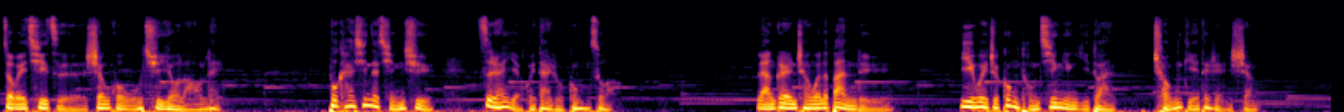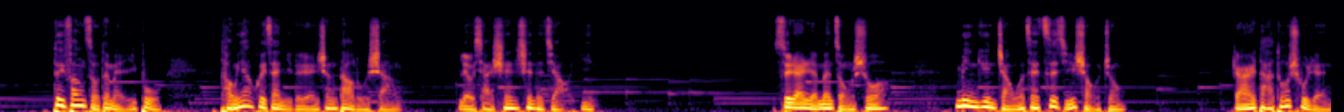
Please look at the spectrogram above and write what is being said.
作为妻子，生活无趣又劳累，不开心的情绪自然也会带入工作。两个人成为了伴侣，意味着共同经营一段重叠的人生。对方走的每一步，同样会在你的人生道路上留下深深的脚印。虽然人们总说命运掌握在自己手中，然而大多数人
